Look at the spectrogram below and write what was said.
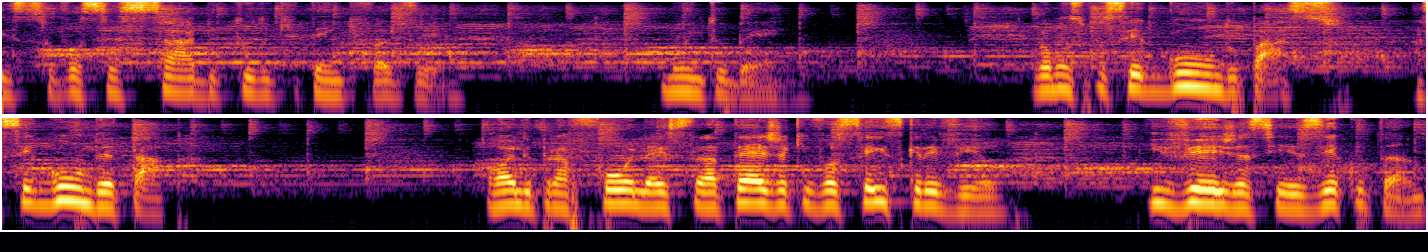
Isso, você sabe tudo que tem que fazer. Muito bem. Vamos para o segundo passo, a segunda etapa. Olhe para a folha, a estratégia que você escreveu e veja se executando.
